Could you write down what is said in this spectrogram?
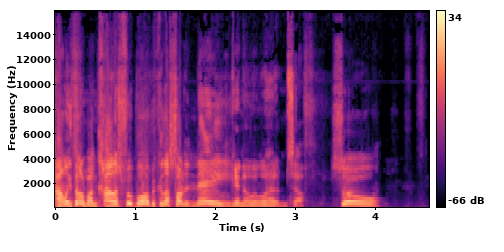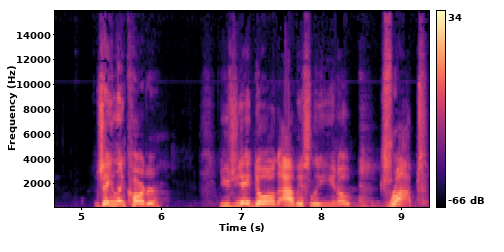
I only thought about college football because I saw the name. Getting a little ahead of himself. So, Jalen Carter, UGA dog, obviously, you know, dropped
